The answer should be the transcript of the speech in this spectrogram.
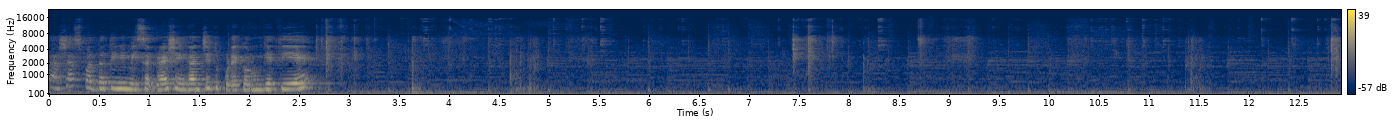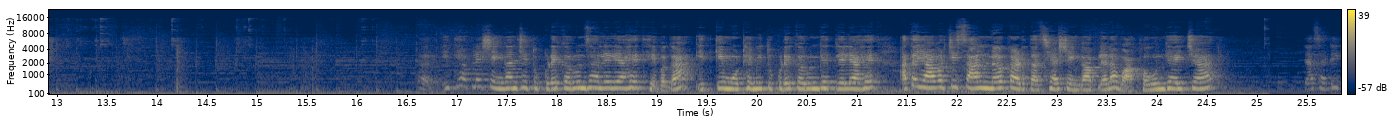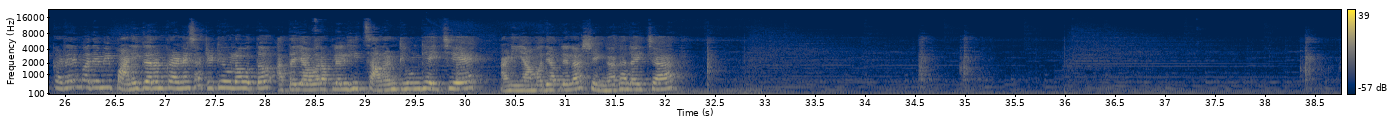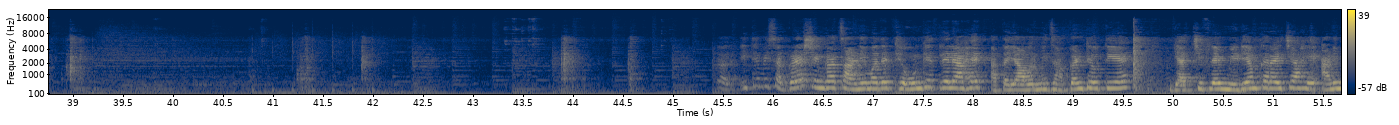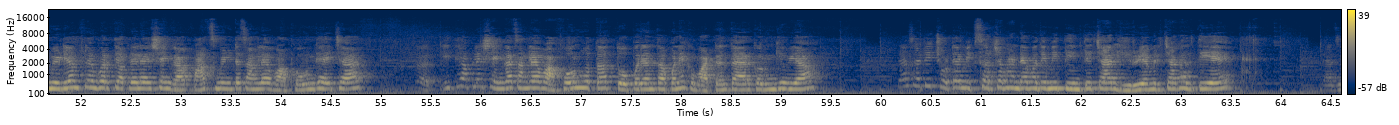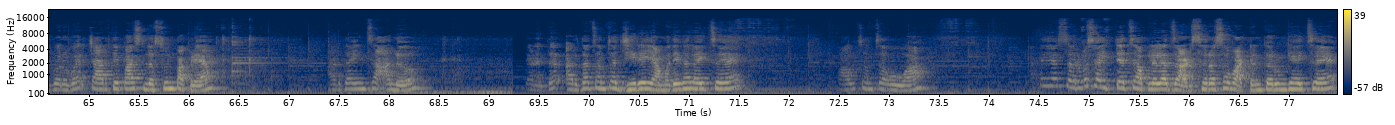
अशाच पद्धतीने मी सगळ्या शेंगांचे तुकडे करून घेतेय. इथे आपल्या शेंगांचे तुकडे करून झालेले आहेत. हे बघा इतके मोठे मी तुकडे करून घेतलेले आहेत. आता यावरची साल न काढताच ह्या शेंगा आपल्याला वाफवून घ्यायच्या त्यासाठी कढईमध्ये मी पाणी गरम करण्यासाठी ठेवलं होतं. आता यावर आपल्याला ही चाळण ठेवून घ्यायची आहे आणि यामध्ये आपल्याला शेंगा घालायच्या आहेत. इथे मी सगळ्या शेंगा चाळणीमध्ये ठेवून घेतलेल्या आहेत. आता यावर मी झाकण ठेवतीये. गॅसची फ्लेम मीडियम करायची आहे आणि मीडियम फ्लेमवरती आपल्याला या शेंगा पाच मिनिटं चांगल्या वाफवून घ्यायच्या तर इथे आपल्या शेंगा चांगल्या वाफवून होतात. तोपर्यंत आपण एक वाटण तयार करून घेऊया. त्यासाठी छोट्या मिक्सरच्या भांड्यामध्ये मी तीन ते चार हिरव्या मिरच्या घालतीये. त्याचबरोबर चार ते पाच लसूण पाकळ्या. अर्धा इंच आलं. त्यानंतर अर्धा चमचा जिरे यामध्ये घालायचंय. पाव चमचा ओवा. या सर्व साहित्याचं आपल्याला जाडसर असं वाटण करून घ्यायचं आहे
